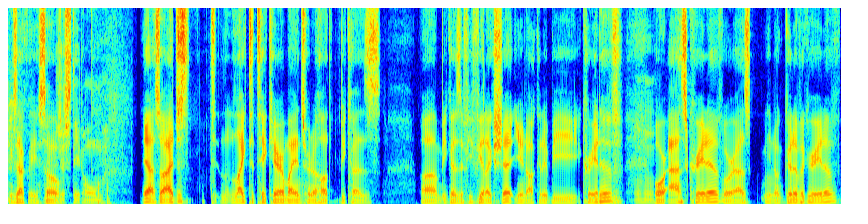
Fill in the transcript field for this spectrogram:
exactly So just stayed home. yeah so i just t- like to take care of my internal health because um because if you feel like shit you're not going to be creative Mm-hmm. or as creative or as you know good of a creative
